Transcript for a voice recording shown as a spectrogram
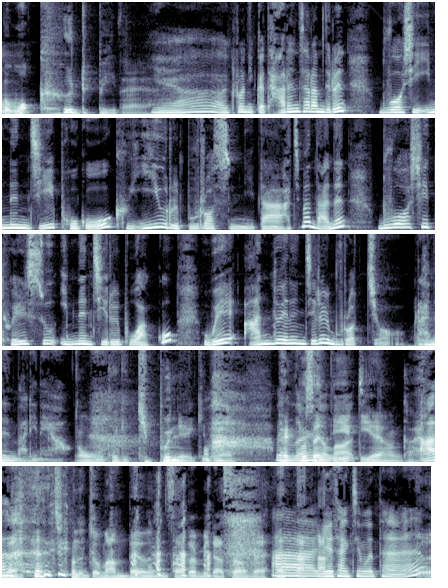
but what could be there. Yeah, 그러니까 다른 사람들은 무엇이 있는지 보고 그 이유를 물었습니다. 하지만 나는 무엇이 될 수 있는지를 보았고 왜 안 되는지를 물었죠. 라는 말이네요. 오, 되게 기쁜 얘기네요. We learned a 100% lot. 이, 이해 안 가요. 아유. 네. 저는 좀 안 배운 사람이라서. 네. 아, 예상치 못한.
